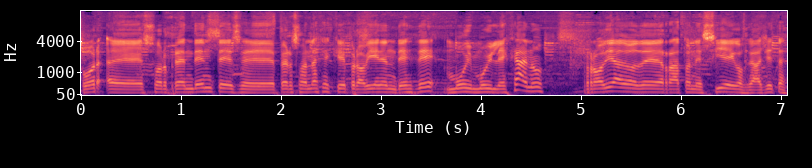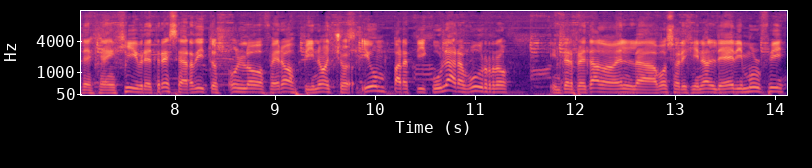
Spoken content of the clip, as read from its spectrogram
por eh, sorprendentes eh, personajes que provienen desde muy muy lejano, rodeado de ratones ciegos, galletas de jengibre, tres cerditos, un lobo feroz, Pinocho y un particular burro interpretado en la voz original de Eddie Murphy,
